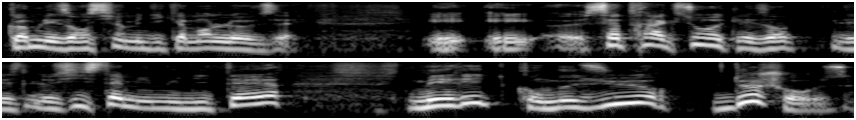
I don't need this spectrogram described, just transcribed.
comme les anciens médicaments le faisaient. Et, euh, cette réaction avec le système immunitaire mérite qu'on mesure deux choses.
